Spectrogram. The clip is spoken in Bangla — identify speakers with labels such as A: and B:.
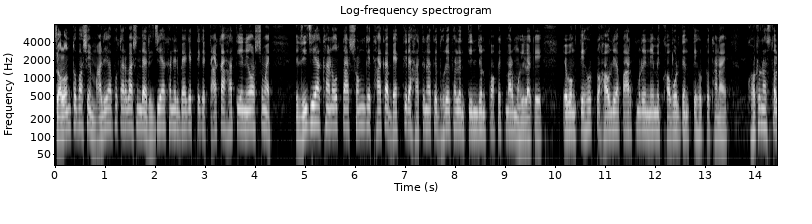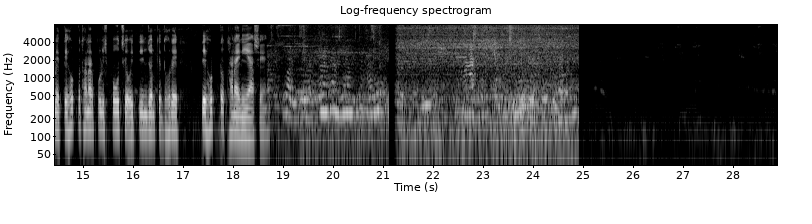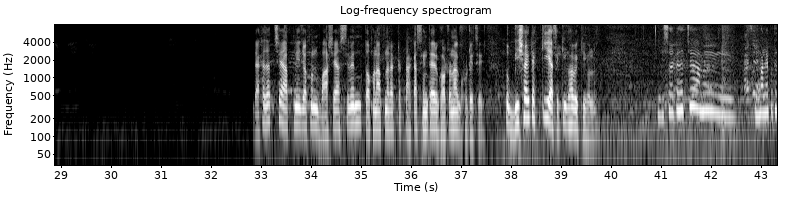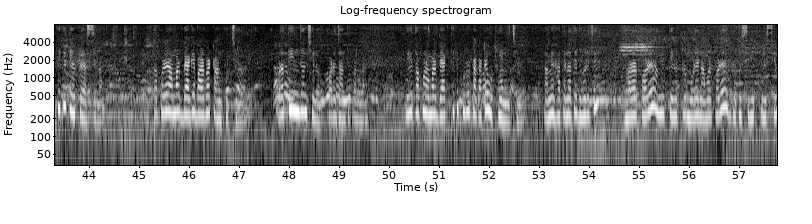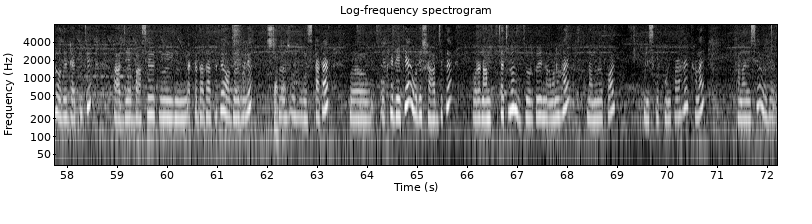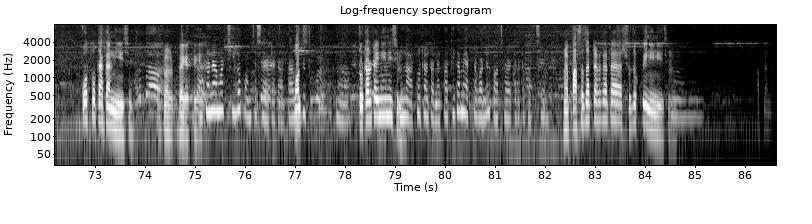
A: চলন্ত বাসে মালিয়াপোতার বাসিন্দা রিজিয়া খানের ব্যাগের থেকে টাকা হাতিয়ে নেওয়ার সময় রিজিয়া খান ও তার সঙ্গে থাকা ব্যক্তিরা হাতে নাতে ধরে ফেলেন তিনজন পকেটমার মহিলাকে এবং তেহট্ট হাউলিয়া পার্ক মোড়ে নেমে খবর দেন তেহট্ট থানায়। ঘটনাস্থলে তেহট্ট থানার পুলিশ পৌঁছে ওই তিনজনকে ধরে তেহট্ট থানায় নিয়ে আসে।
B: দেখা যাচ্ছে আপনি যখন বাসে আসছিলেন, তখন আপনার একটা টাকা ছিনতাইয়ের ঘটনা ঘটেছে। তো বিষয়টা কি আছে? কীভাবে কি হলো?
C: বিষয়টা হচ্ছে আমি মালাইপতি থেকে তেহট্টে আসছিলাম। তারপরে আমার ব্যাগে বারবার টান পড়ছিল। ওরা তিনজন ছিল, পরে জানতে পারলাম। দিয়ে তখন আমার ব্যাগ থেকে পুরো টাকাটা উঠিয়ে নিয়েছিল। আমি হাতে নাতে ধরেছি, ধরার পরে আমি তেহট্ট মোড়ে নামার পরে দুটো সিভিক পুলিশ ছিল, ওদের ডাকিছে আর যে বাসের ওই একটা দাদা থাকে অজয় বলে। স্টার্টার ওকে ডেকে ওদের সাহায্যতে ওরা নামতে চাচ্ছিল জোর করে নামানো হয়। নামানোর পর পুলিশকে ফোন করা হয় থানায়। থানায় এসে ওদের
B: কত টাকা নিয়েছে আপনার ব্যাগের থেকে?
C: ওখানে আমার ছিল পঞ্চাশ হাজার টাকা। তার মধ্যে হ্যাঁ,
B: টোটালটাই নিয়ে নিয়েছিল?
C: না টোটালটা না তার থেকে আমি একটা বান্ডেল পাঁচ হাজার টাকাটা পাচ্ছিলাম
B: মানে পাঁচ হাজার টাকাটা সুযোগ পেয়ে নিয়ে নিয়েছিল।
